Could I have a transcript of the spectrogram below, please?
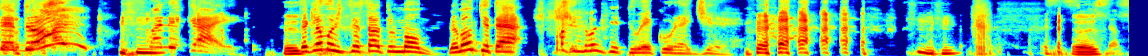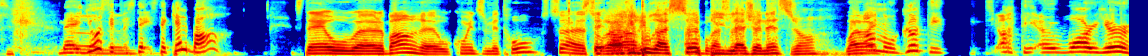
de drôle! Funny guy! Fait que là, moi, je disais ça à tout le monde. Le monde qui était fucking drôle, qui Tu es courageux. Euh, Mais yo, c'est- c'était quel bar? C'était au euh, le bar euh, au coin du métro. C'est ça? sur, Henri Bourassa puis la jeunesse, genre. Ouais, ouais. Oh mon gars, t'es ah, t'es un warrior.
